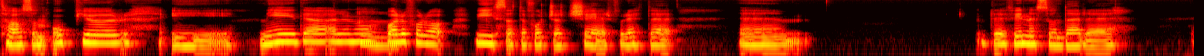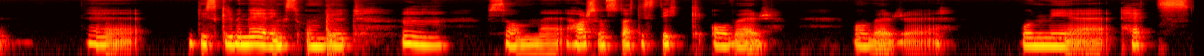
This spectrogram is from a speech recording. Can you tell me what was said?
ta sånn oppgjør i media eller noe, Mm. bare for å vise at det fortsatt skjer, for at det um, Det finnes sånn der eh, eh, diskrimineringsombud Mm. som eh, har sånn statistikk over, over eh, hvor mye hets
